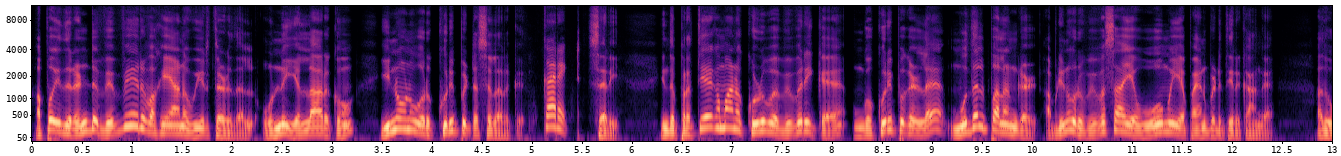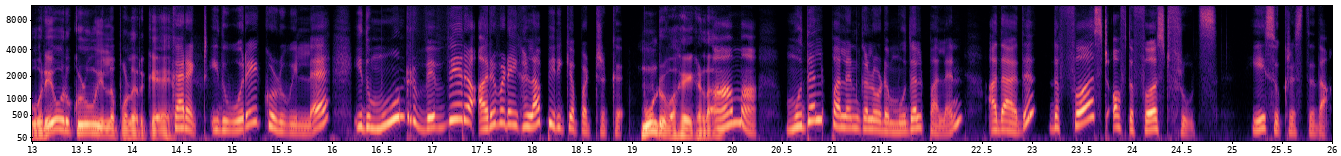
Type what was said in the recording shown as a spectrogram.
அப்போ இது ரெண்டு வெவ்வேறு வகையான உயிர்த்தெழுதல். ஒன்னு எல்லாருக்கும் இன்னொன்னு ஒரு குறிப்பிட்ட சிலருக்கு. கரெக்ட். சரி. இந்த பிரத்யேகமான குழுவை விவரிக்க உங்க குறிப்புகள்ல முதல் பலன்கள் அப்படின்னு ஒரு விவசாய ஓமையை பயன்படுத்தி இருக்காங்க அது ஒரே ஒரு குழுவும் இல்ல போல இருக்கே. கரெக்ட். இது ஒரே குழு இல்ல இது மூன்று வெவ்வேறு அறுவடைகளா பிரிக்கப்பட்டிருக்கு. மூன்று வகைகளா? ஆமா. முதல் பலன்களோட முதல் பலன் அதாவது the first of the first fruits Yesu Kristu தான்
